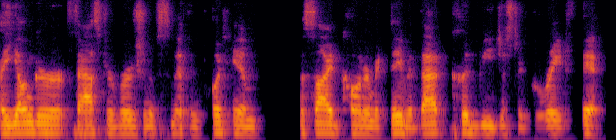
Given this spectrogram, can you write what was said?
a younger, faster version of Smyth and put him beside Connor McDavid, that could be just a great fit.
